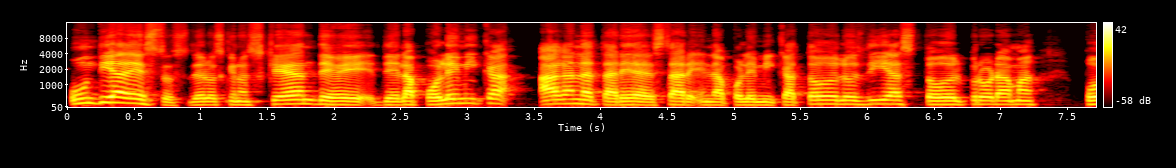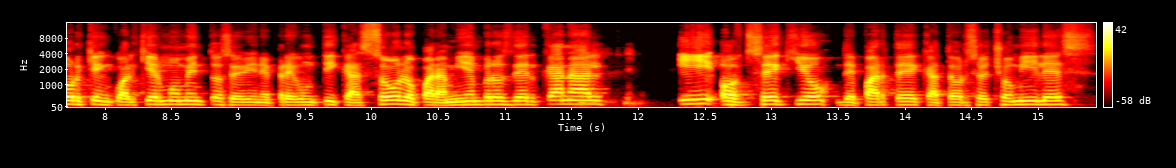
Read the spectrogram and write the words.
un día de estos, de los que nos quedan de, de la polémica, hagan la tarea de estar en la polémica todos los días, todo el programa, porque en cualquier momento se viene preguntica solo para miembros del canal y obsequio de parte de 14 miles.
